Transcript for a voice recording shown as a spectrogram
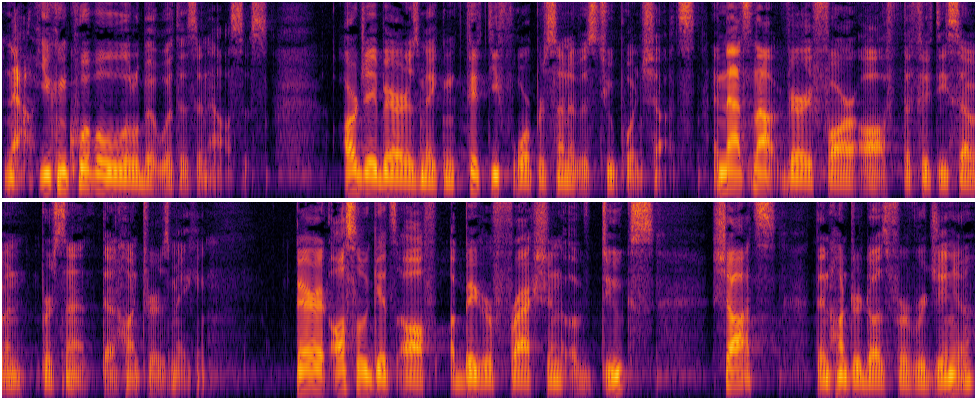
Now, you can quibble a little bit with this analysis. RJ Barrett is making 54% of his two point shots, and that's not very far off the 57% that Hunter is making. Barrett also gets off a bigger fraction of Duke's shots than Hunter does for Virginia.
